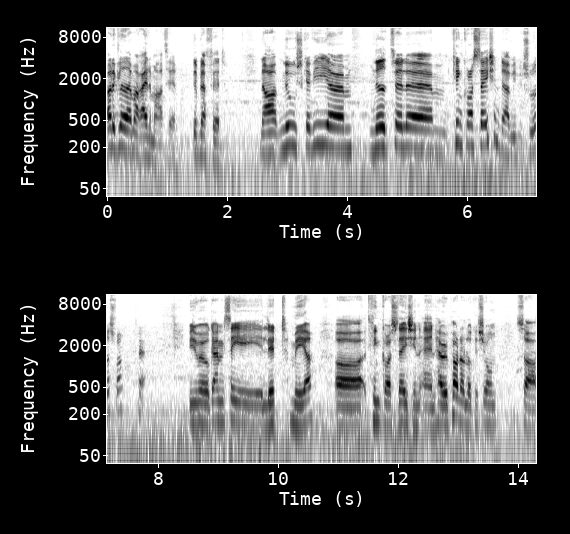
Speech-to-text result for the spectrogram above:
Og det glæder jeg mig rigtig meget til. Det bliver fedt. Nå, nu skal vi øh, ned til øh, King Cross Station, der vi besluttet os for. Ja. Vi vil jo gerne se lidt mere, og King Cross Station er en Harry Potter lokation, så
